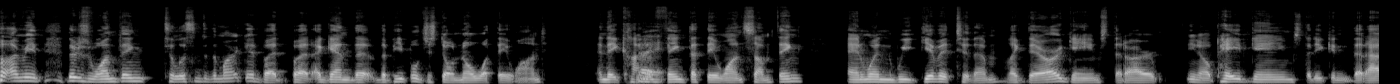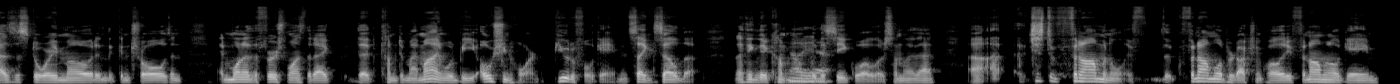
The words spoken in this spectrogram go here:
I mean, there's one thing to listen to the market, but but again, the the people just don't know what they want, and they kind right. of think that they want something, and when we give it to them, like there are games that are you know paid games that you can that has a story mode and the controls and and one of the first ones that I that come to my mind would be Oceanhorn. Beautiful game. It's like Zelda. And I think they're coming Oh, out with a sequel or something like that. Uh, just a phenomenal, if the phenomenal production quality, phenomenal game.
